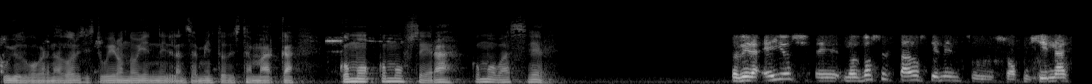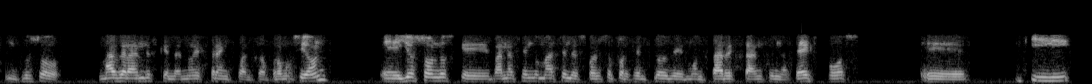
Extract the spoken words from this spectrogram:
cuyos gobernadores estuvieron hoy en el lanzamiento de esta marca, ¿cómo, cómo será? ¿Cómo va a ser? Pues mira, ellos, eh, los dos estados tienen sus oficinas incluso más grandes que la nuestra en cuanto a promoción ellos son los que van haciendo más el esfuerzo, por ejemplo, de montar stands en las expos. Eh, y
